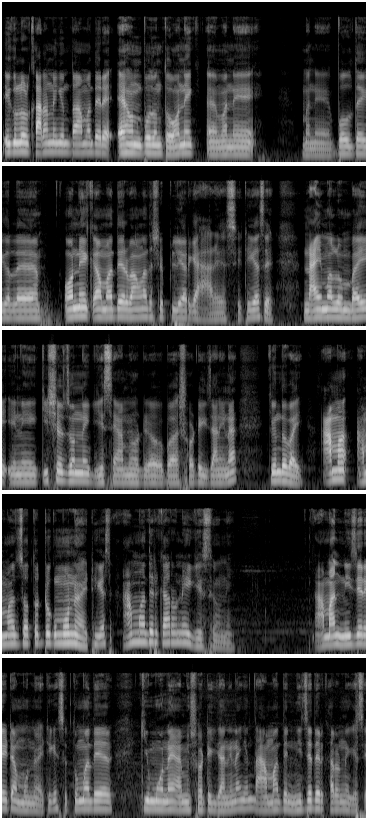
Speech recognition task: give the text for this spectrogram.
এগুলোর কারণে কিন্তু আমাদের এখন পর্যন্ত অনেক মানে মানে বলতে গেলে অনেক আমাদের বাংলাদেশের প্লেয়ারকে হারিয়েছে ঠিক আছে? নাইম আলম ভাই, ইনি কিসের জন্য গিয়েছে আমি বা সঠিক জানি না। কিন্তু ভাই আমার আমার যতটুকু মনে হয়, ঠিক আছে, আমাদের কারণেই গেছে উনি। আমার নিজের এটা মনে হয়, ঠিক আছে, তোমাদের কি মনে হয় আমি সঠিক জানি না, কিন্তু আমাদের নিজেদের কারণে গেছে।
